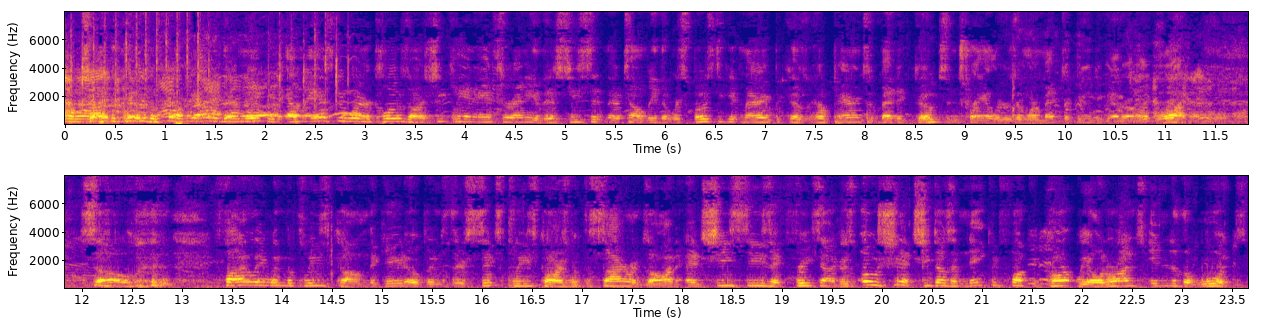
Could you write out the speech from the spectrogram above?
I'm trying to get her the fuck out of there naked. I'm asking where her clothes are. She can't answer any of this. She's sitting there telling me that we're supposed to get married because her parents invented goats and trailers, and we're meant to be together. I'm like, right. So. Finally, when the police come, the gate opens. There's six police cars with the sirens on, and she sees it, freaks out, goes, "Oh shit!" She does a naked fucking cartwheel and runs into the woods.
